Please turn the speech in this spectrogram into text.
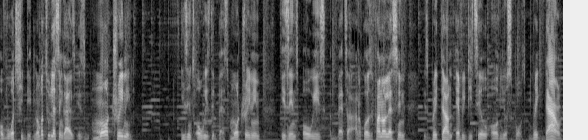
of what she did. Number two lesson, guys, is more training isn't always the best. More training isn't always better. And of course, the final lesson is break down every detail of your sport. Break down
